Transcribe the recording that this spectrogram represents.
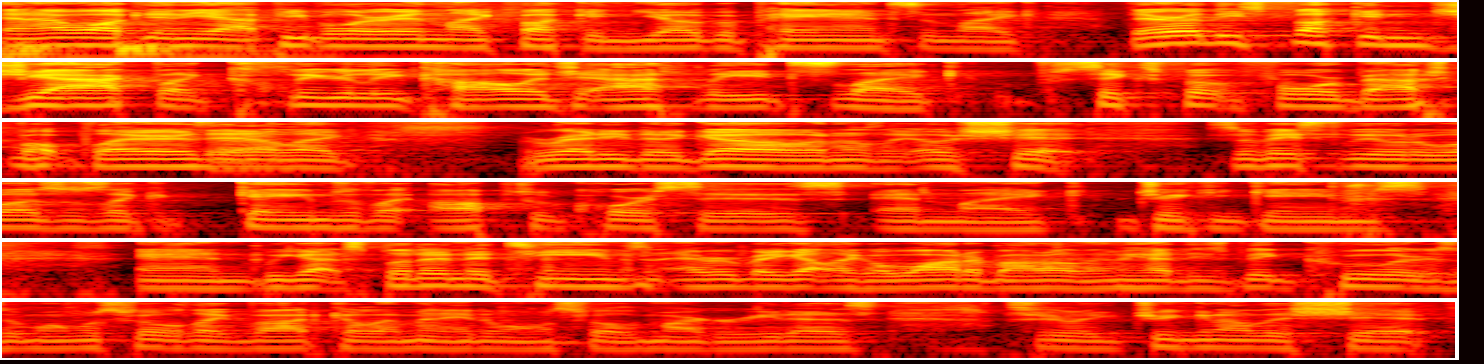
and I walked in, yeah, people are in like fucking yoga pants and like there are these fucking jacked, like clearly college athletes, like six foot four basketball players that are like ready to go. And I was like, oh shit. So basically what it was was like games of like obstacle courses and like drinking games. And we got split into teams, and everybody got like a water bottle. And we had these big coolers, and one was filled with like vodka lemonade, and one was filled with margaritas. So we're like drinking all this shit.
